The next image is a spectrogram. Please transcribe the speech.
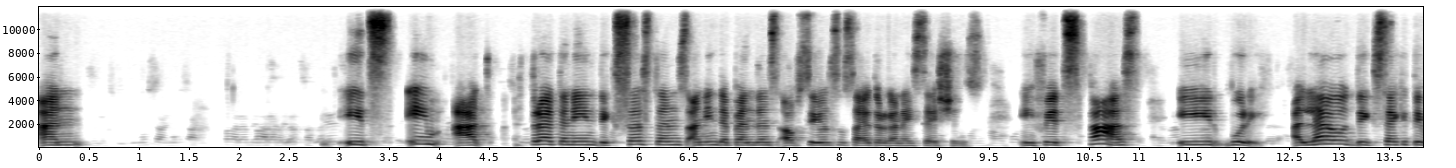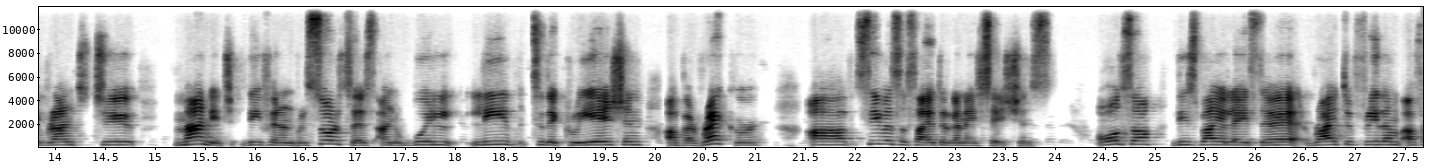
and it's aimed at threatening the existence and independence of civil society organizations. If it's passed, it would allow the executive branch to manage different resources and will lead to the creation of a record of civil society organizations. Also, this violates the right to freedom of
